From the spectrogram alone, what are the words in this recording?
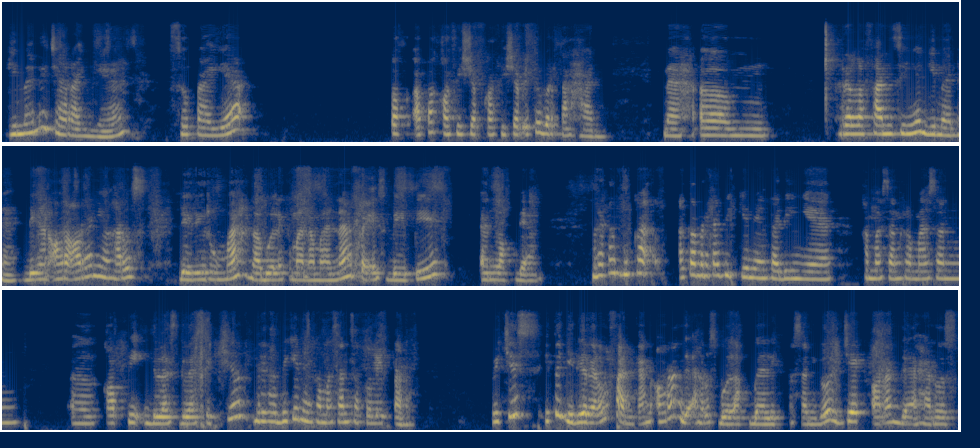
gimana caranya supaya tok apa coffee shop coffee shop itu bertahan? Nah, um, relevansinya gimana dengan orang-orang yang harus dari rumah nggak boleh ke mana-mana PSBB and lockdown? Mereka buka atau mereka bikin yang tadinya kemasan-kemasan uh, kopi gelas-gelas kecil, mereka bikin yang kemasan satu liter which is itu jadi relevan kan? Orang nggak harus bolak-balik pesan gojek orang nggak harus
